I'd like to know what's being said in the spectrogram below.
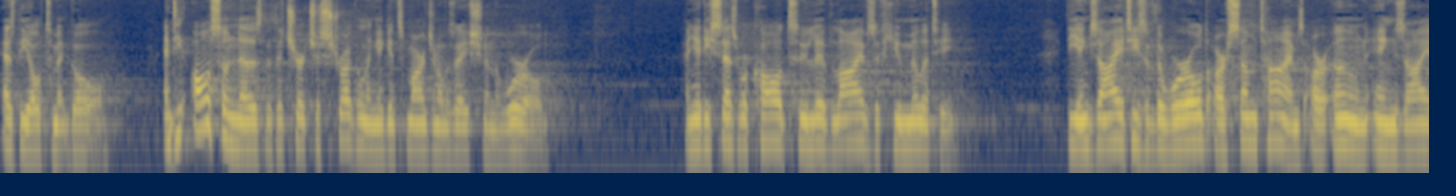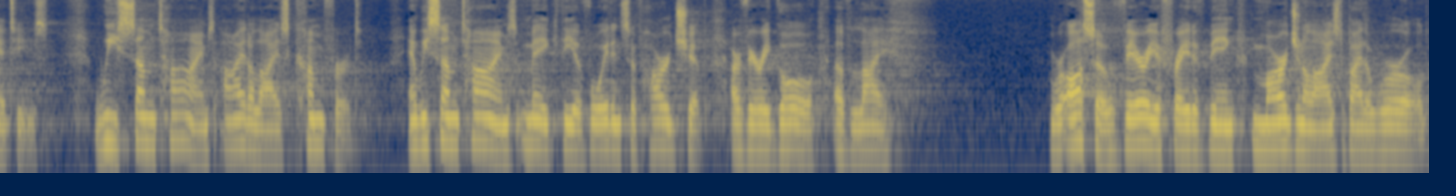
as the ultimate goal. And he also knows that the church is struggling against marginalization in the world. And yet he says we're called to live lives of humility. The anxieties of the world are sometimes our own anxieties. We sometimes idolize comfort, and we sometimes make the avoidance of hardship our very goal of life. We're also very afraid of being marginalized by the world,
